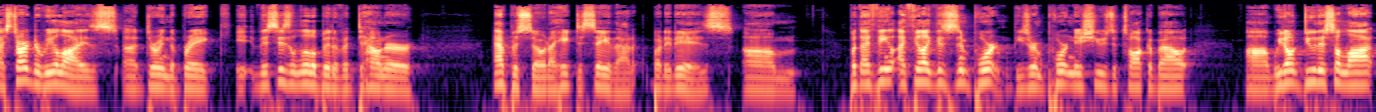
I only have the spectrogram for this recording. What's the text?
I started to realize uh, during the break it, this is a little bit of a downer episode. I hate to say that, but it is. Um, but I think I feel like this is important. These are important issues to talk about. Uh, we don't do this a lot.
